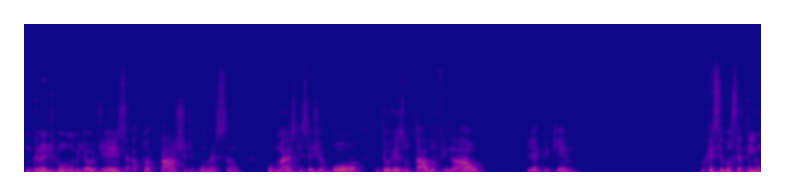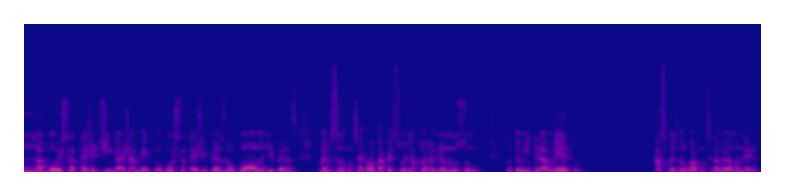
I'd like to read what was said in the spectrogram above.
um grande volume de audiência, a tua taxa de conversão, por mais que seja boa, o teu resultado final, ele é pequeno. Porque se você tem uma boa estratégia de engajamento, uma boa estratégia de vendas, uma boa aula de vendas, mas você não consegue colocar pessoas na tua reunião no Zoom, no teu treinamento, as coisas não vão acontecer da melhor maneira.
